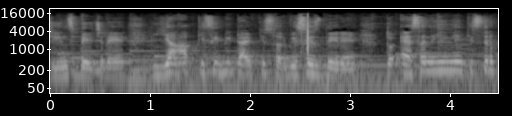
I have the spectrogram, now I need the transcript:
जीन्स बेच रहे हैं या आप किसी भी टाइप की सर्विसेज़ दे रहे हैं तो ऐसा नहीं है कि सिर्फ़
